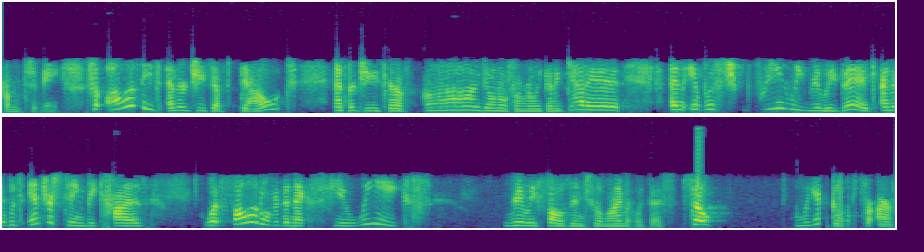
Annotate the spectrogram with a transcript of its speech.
come to me? So all of these energies of doubt, energies of, oh, I don't know if I'm really going to get it. And it was really, really big. And it was interesting because what followed over the next few weeks really falls into alignment with this. So we are going for our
